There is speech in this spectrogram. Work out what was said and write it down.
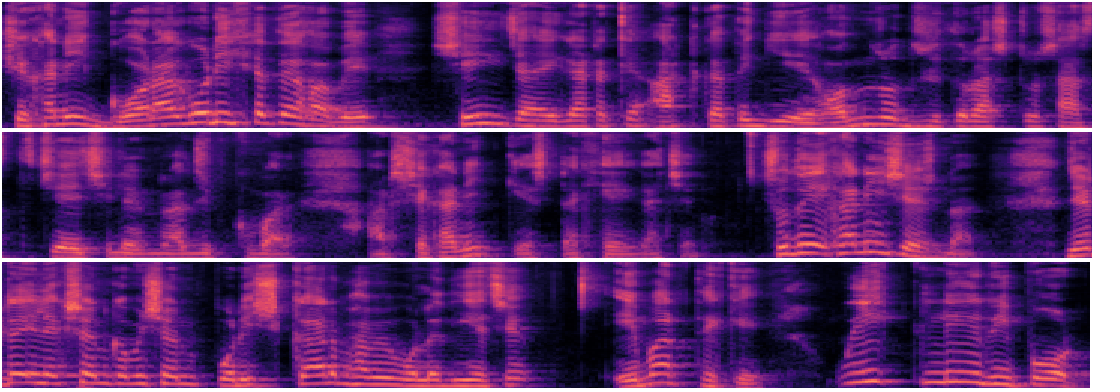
সেখানেই গড়াগড়ি খেতে হবে। সেই জায়গাটাকে আটকাতে গিয়ে অন্ধ্র ধৃতরাষ্ট্র শাস্তি চেয়েছিলেন রাজীব কুমার। আর সেখানেই কেসটা খেয়ে গেছেন। শুধু এখানেই শেষ নয়, যেটা ইলেকশন কমিশন পরিষ্কারভাবে বলে দিয়েছে এবার থেকে উইকলি রিপোর্ট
